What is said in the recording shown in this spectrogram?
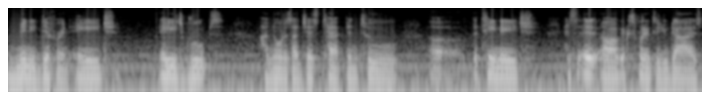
many different age age groups. I noticed I just tapped into uh, the teenage. It, uh, explain it to you guys.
